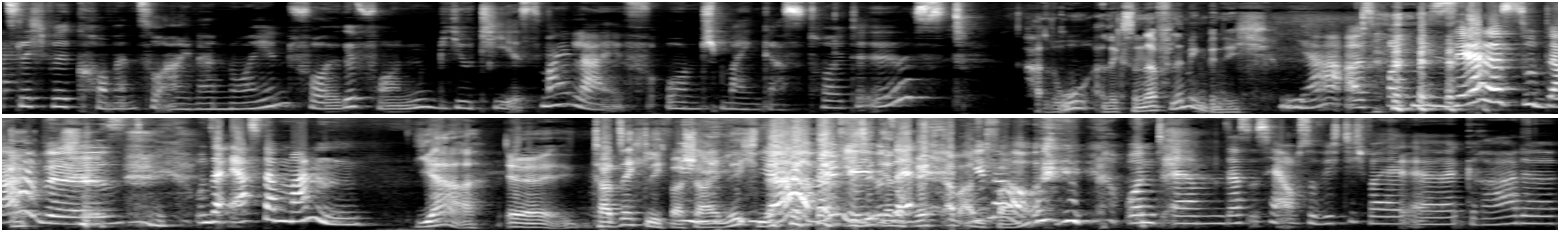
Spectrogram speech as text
herzlich willkommen zu einer neuen Folge von Beauty is My Life. Und mein Gast heute ist. Hallo, Alexander Fleming bin ich. Ja, es freut mich sehr, dass du da bist. Unser erster Mann. Ja, äh, tatsächlich wahrscheinlich. Ne? ja, wirklich. Wir sind ja noch recht am Anfang. Genau. Und ähm, das ist ja auch so wichtig, weil äh, gerade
